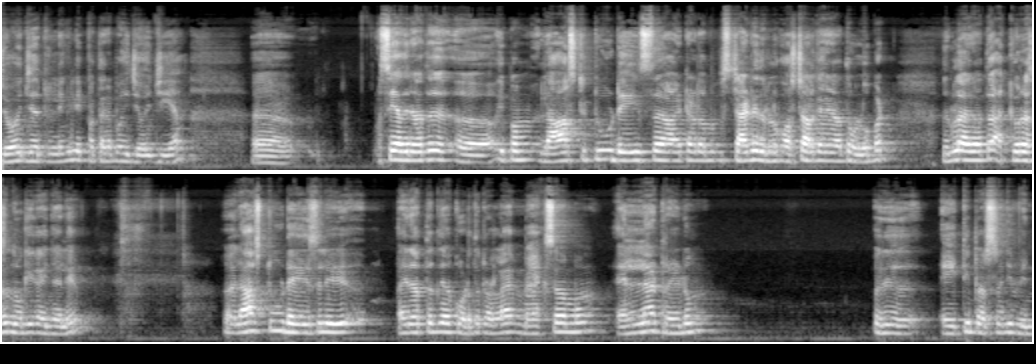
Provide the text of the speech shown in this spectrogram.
ജോയിൻ ചെയ്തിട്ടില്ലെങ്കിൽ ഇപ്പം തന്നെ പോയി ജോയിൻ ചെയ്യാം. സി അതിനകത്ത് ഇപ്പം ലാസ്റ്റ് ടു ഡേയ്സ് ആയിട്ടാണ് നമ്മൾ സ്റ്റാർട്ട് ചെയ്തിട്ടുള്ളൂ കുറച്ച് ആൾക്കാർ അതിനകത്തുള്ളൂ ബട്ട് നിങ്ങൾ അതിനകത്ത് നോക്കി കഴിഞ്ഞാൽ ലാസ്റ്റ് ടു ഡേയ്സിൽ അതിനകത്ത് ഞാൻ കൊടുത്തിട്ടുള്ള മാക്സിമം എല്ലാ ട്രേഡും ഒരു എയ്റ്റി പെർസെന്റ് വിൻ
